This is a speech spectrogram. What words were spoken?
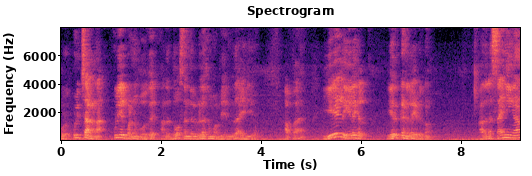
ஒரு குளிச்சாங்கன்னா குளியல் பண்ணும்போது அந்த தோஷங்கள் விலகும் அப்படின்றது ஐதீகம். அப்போ ஏழு இலைகள் எருக்க நிலை எடுக்கணும். அதில் சைனிங்கான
